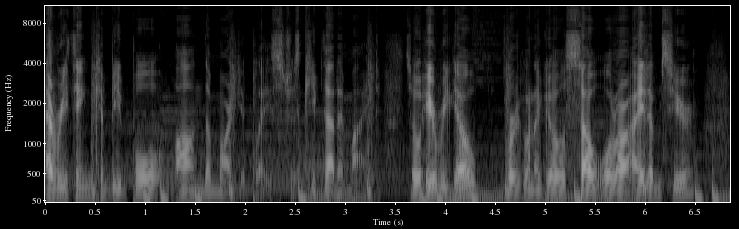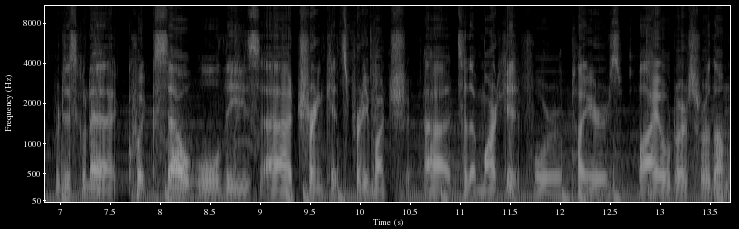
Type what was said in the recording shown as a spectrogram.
Everything can be bought on the marketplace. Just keep that in mind. So here we go. We're going to go sell all our items here. We're just going to quick sell all these uh, trinkets pretty much uh, to the market for players buy orders for them.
